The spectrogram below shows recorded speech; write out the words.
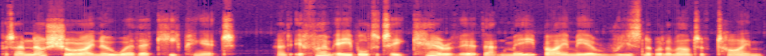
But I'm now sure I know where they're keeping it, and if I'm able to take care of it, that may buy me a reasonable amount of time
